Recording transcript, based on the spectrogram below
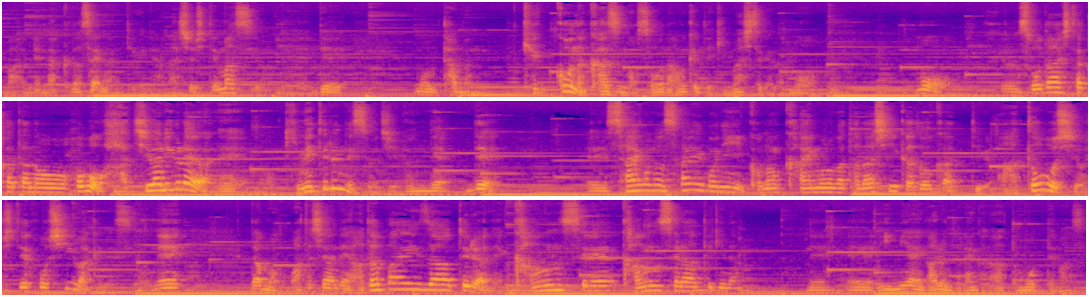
ー、まあ、連絡くださいなんていうふうに話をしてますよね。でもう多分結構な数の相談を受けてきましたけどももう相談した方のほぼ8割ぐらいはねもう決めてるんですよ自分で。でえ最後の最後にこの買い物が正しいかどうかっていう後押しをしてほしいわけですよね。だも私はねアドバイザーというよりはねカウンセラカウンセラー的な、ねえー、意味合いがあるんじゃないかなと思ってます。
